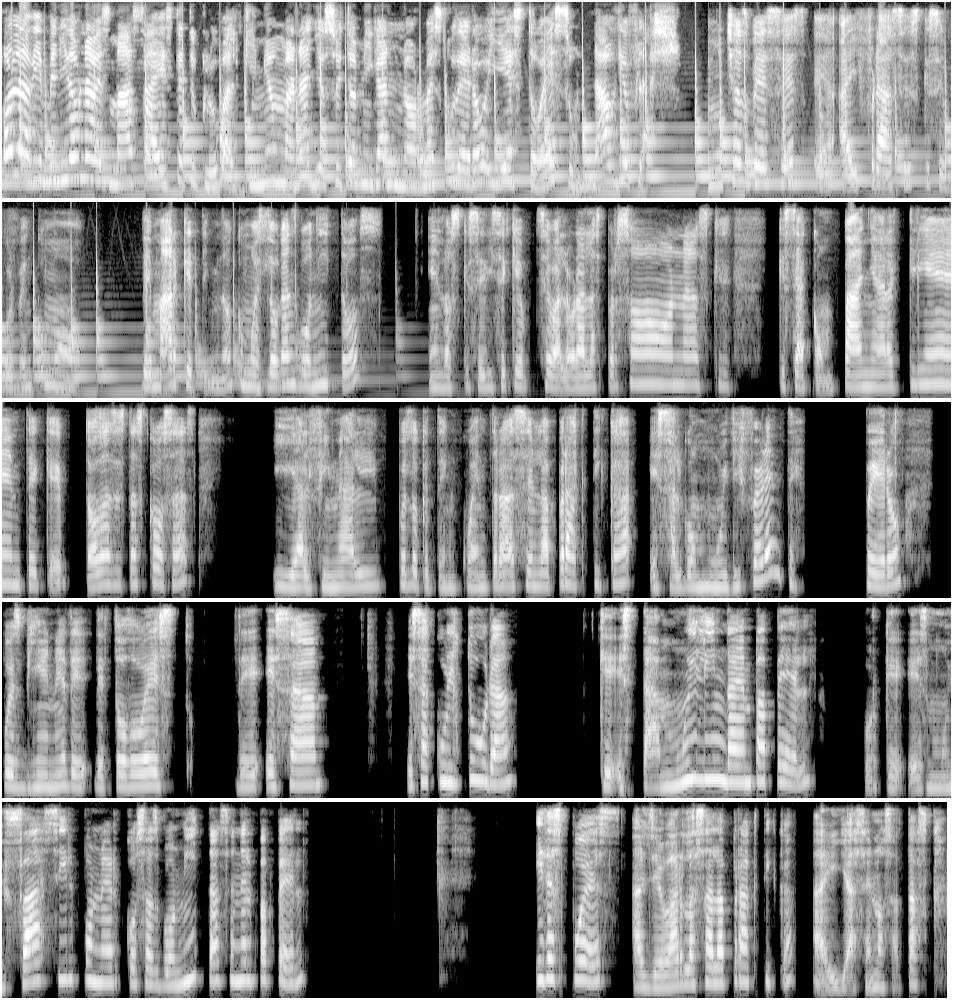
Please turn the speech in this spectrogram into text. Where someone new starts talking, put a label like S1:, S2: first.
S1: Hola, bienvenida una vez más a este tu club Alquimia Humana. Yo soy tu amiga Norma Escudero y esto es un audio flash. Muchas veces eh, hay frases que se vuelven como de marketing, ¿no? Como eslogans bonitos en los que se dice que se valora a las personas, que, que se acompaña al cliente, que todas estas cosas. Y al final, pues lo que te encuentras en la práctica es algo muy diferente. Pero pues viene de, todo esto, de esa, esa cultura que está muy linda en papel, porque es muy fácil poner cosas bonitas en el papel, y después, al llevarlas a la práctica, ahí ya se nos atasca,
